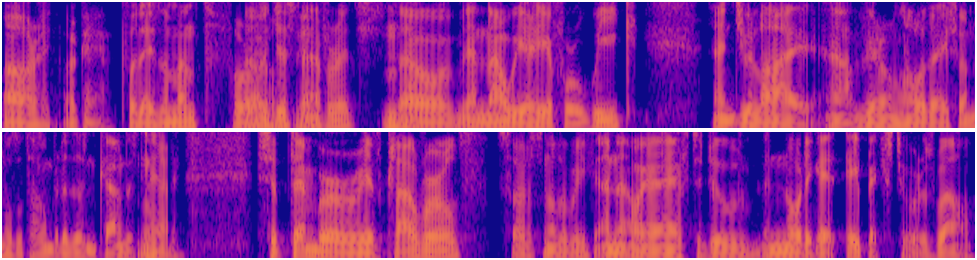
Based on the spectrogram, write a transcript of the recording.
all right. Okay. Four days a month for just yeah. average. Mm -hmm. So yeah, now we are here for a week. And July uh, we're on holiday, so I'm not at home, but it doesn't count. It's not yeah. September we have Cloud World, so that's another week. And oh yeah, I have to do a Nordic Apex tour as well,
